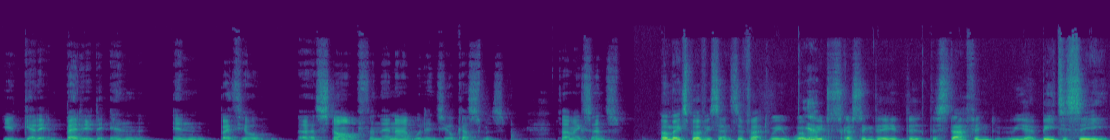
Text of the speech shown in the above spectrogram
you get it embedded in in both your uh, staff and then outward into your customers. Does that make sense? That makes perfect sense. In fact, we when yeah. we were discussing the, the, the staff in you know B two C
